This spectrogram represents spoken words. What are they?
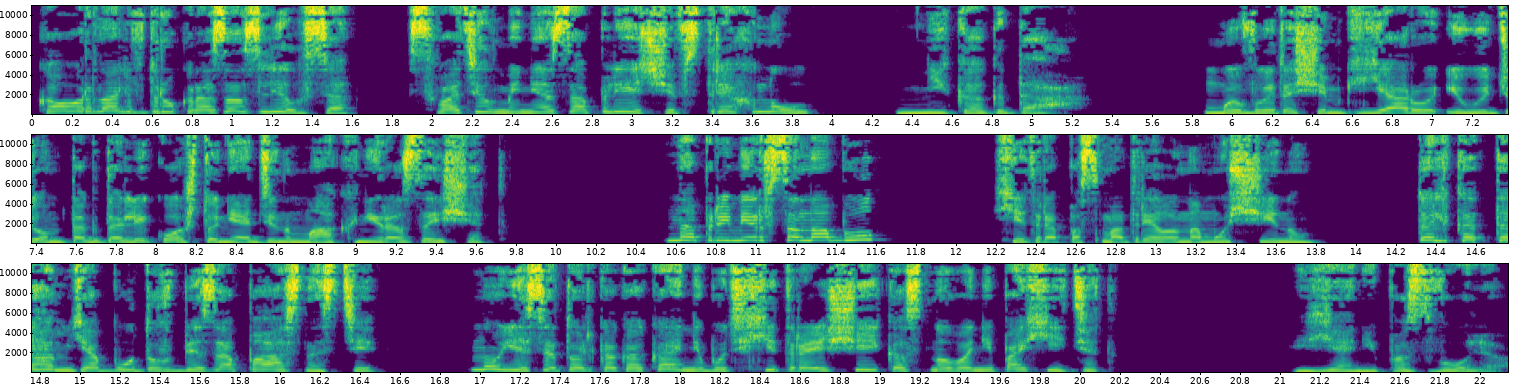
Каурналь вдруг разозлился, схватил меня за плечи, встряхнул. Никогда. Мы вытащим Кьяру и уйдем так далеко, что ни один маг не разыщет. Например, в Санабул? Хитро посмотрела на мужчину. Только там я буду в безопасности. Ну, если только какая-нибудь хитрая ищейка снова не похитит. Я не позволю.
